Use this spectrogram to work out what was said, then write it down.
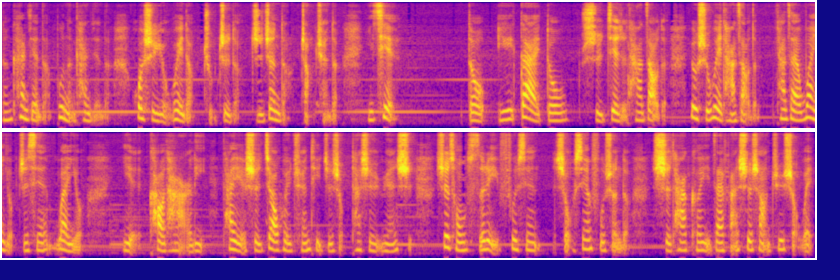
能看见的、不能看见的，或是有位的、主治的、执政的、掌权的，一切都一概都是借着他造的，又是为他造的。他在万有之先，万有也靠他而立。他也是教会全体之首，他是原始，是从死里复现、首先复生的，使他可以在凡事上居首位。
